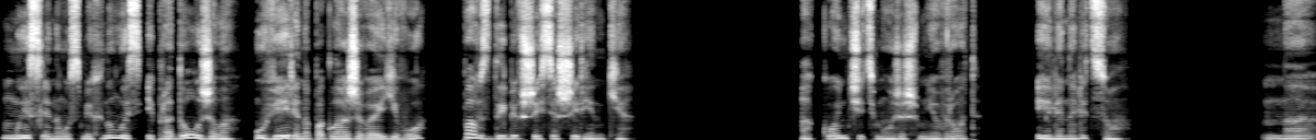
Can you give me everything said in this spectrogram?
Мысленно усмехнулась и продолжила, уверенно поглаживая его по вздыбившейся ширинке. «Окончить можешь мне в рот или на лицо?» «На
